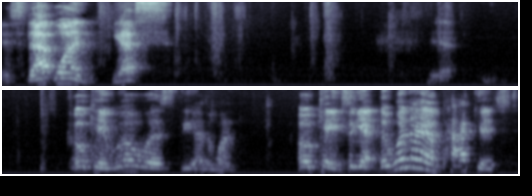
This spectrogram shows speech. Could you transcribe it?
It's that one. Yes. Yeah. Okay, where was the other one? Okay, so yeah, the one I unpackaged,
